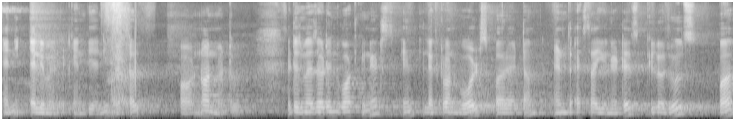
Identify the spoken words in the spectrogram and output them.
any element. It can be any metal or non-metal. It is measured in watt units in electron volts per atom and the SI unit is kilojoules per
